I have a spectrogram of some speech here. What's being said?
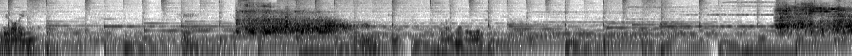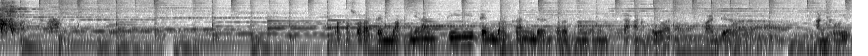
mirroring tembaknya nanti tembakan dan suara teman-teman kita akan keluar pada Android.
